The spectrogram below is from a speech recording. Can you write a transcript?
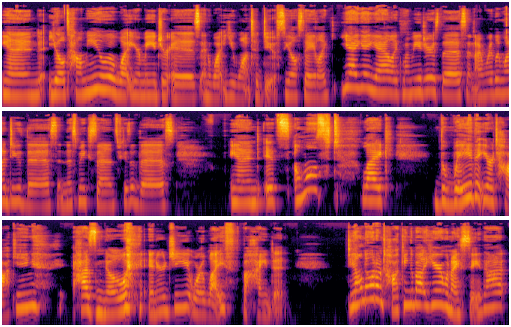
and you'll tell me what your major is and what you want to do. So you'll say like, yeah, yeah, yeah, like my major is this, and I really want to do this, and this makes sense because of this, and it's almost like the way that you're talking has no energy or life behind it. Do y'all know what I'm talking about here when I say that?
